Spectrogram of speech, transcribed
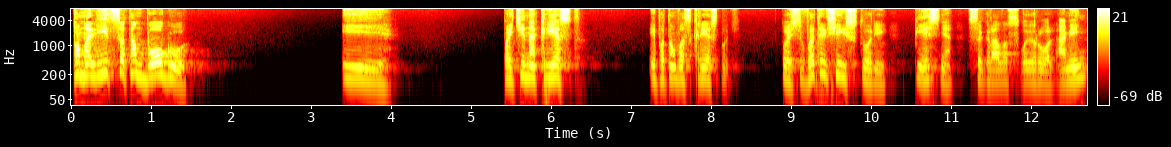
помолиться там Богу и пойти на крест и потом воскреснуть. То есть в этой всей истории песня сыграла свою роль. Аминь.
